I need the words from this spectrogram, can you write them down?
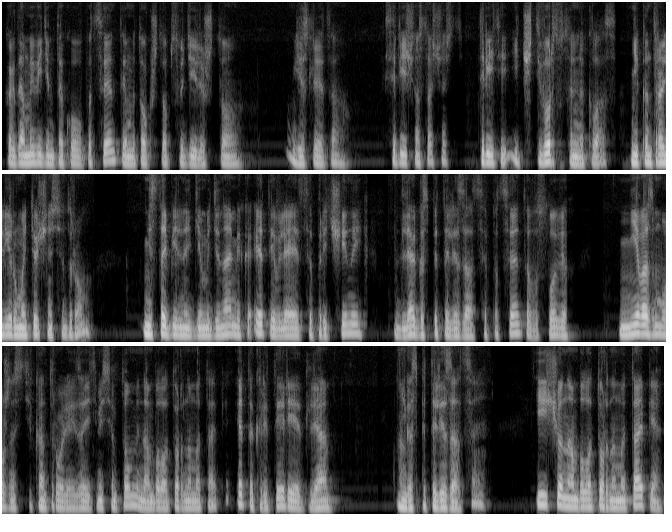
когда мы видим такого пациента, и мы только что обсудили, что если это сердечная достаточность третий и четвертый социальный класс, неконтролируемый отечный синдром, нестабильная гемодинамика, это является причиной для госпитализации пациента в условиях невозможности контроля за этими симптомами на амбулаторном этапе. Это критерии для госпитализация. И еще на амбулаторном этапе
